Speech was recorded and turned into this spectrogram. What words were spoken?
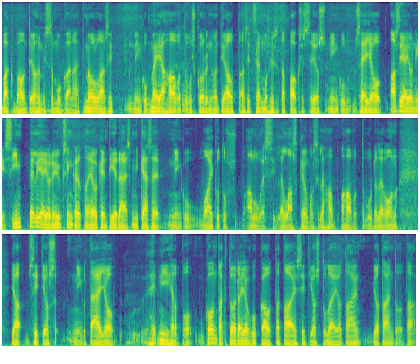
bug bounty-ohjelmissa mukana. Että me ollaan sitten, niin kuin meidän haavoittuvuuskoordinointi auttaa sitten semmoisissa tapauksissa, jos niin kuin, se ei ole, asia ei ole niin simppeli, ei ole niin yksinkertainen, ei oikein tiedä edes mikä se niin kuin, vaikutusalue sille laskeuma sille haavoittuvuudelle on. Ja sitten jos niin kuin, tämä ei ole niin helppo kontaktoida jonkun kautta, tai sitten jos tulee jotain, jotain tuota,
